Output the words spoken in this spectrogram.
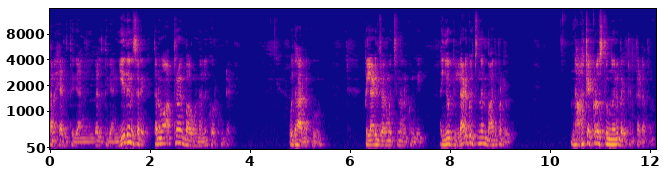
తన హెల్త్ కానీ వెల్త్ కానీ ఏదైనా సరే తను మాత్రమే బాగుండాలని కోరుకుంటాడు. ఉదాహరణకు పిల్లాడికి జ్వరం వచ్చిందనుకోండి. అయ్యో పిల్లాడికి వచ్చిందని బాధపడరు. నాకెక్కడొస్తుందో అని భయపడతాడు అతను.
